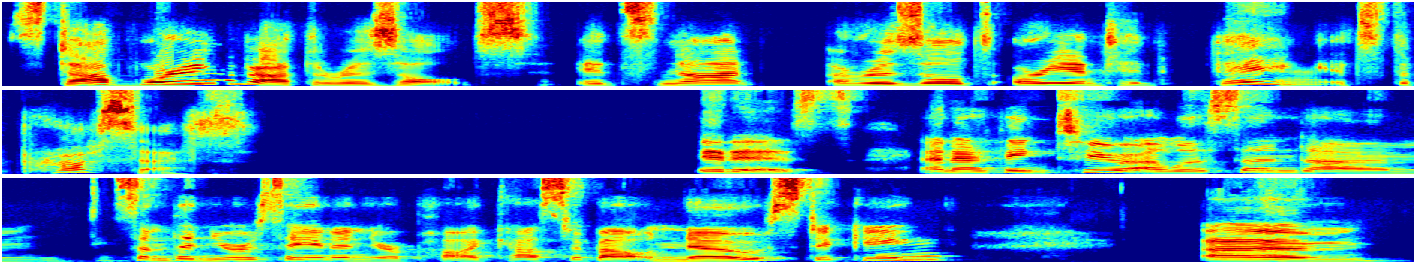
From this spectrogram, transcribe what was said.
stop mm-hmm. worrying about the results. It's not a results oriented thing, it's the process. It is. And I think too, I listened um something you were saying in your podcast about no sticking. Um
